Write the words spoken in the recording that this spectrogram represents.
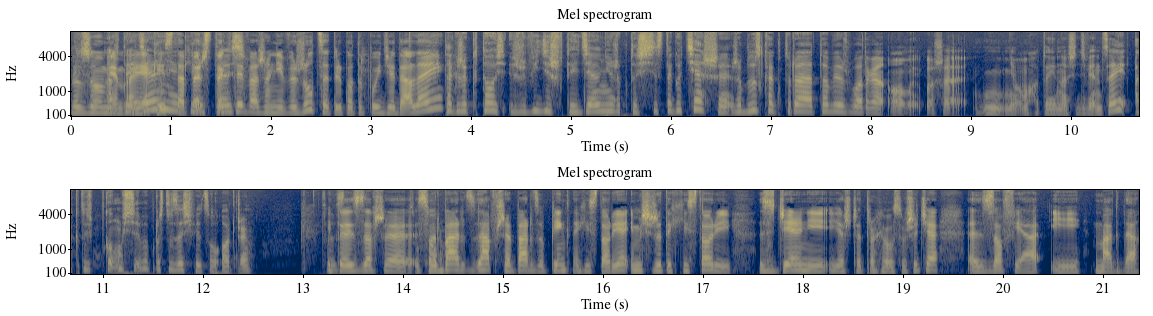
A Rozumiem. tej A, jak jest ta jak perspektywa, że nie wyrzucę, tylko to pójdzie dalej? Także ktoś, że widzisz w tej dzielni, że ktoś się z tego cieszy, że bluzka, która tobie już była taka, o mój Boże, nie mam ochoty jej nosić więcej, a ktoś komuś się po prostu zaświecą oczy. I to jest zawsze, są bar- zawsze bardzo piękne historie i myślę, że tych historii z dzielni jeszcze trochę usłyszycie. Zofia i Magda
